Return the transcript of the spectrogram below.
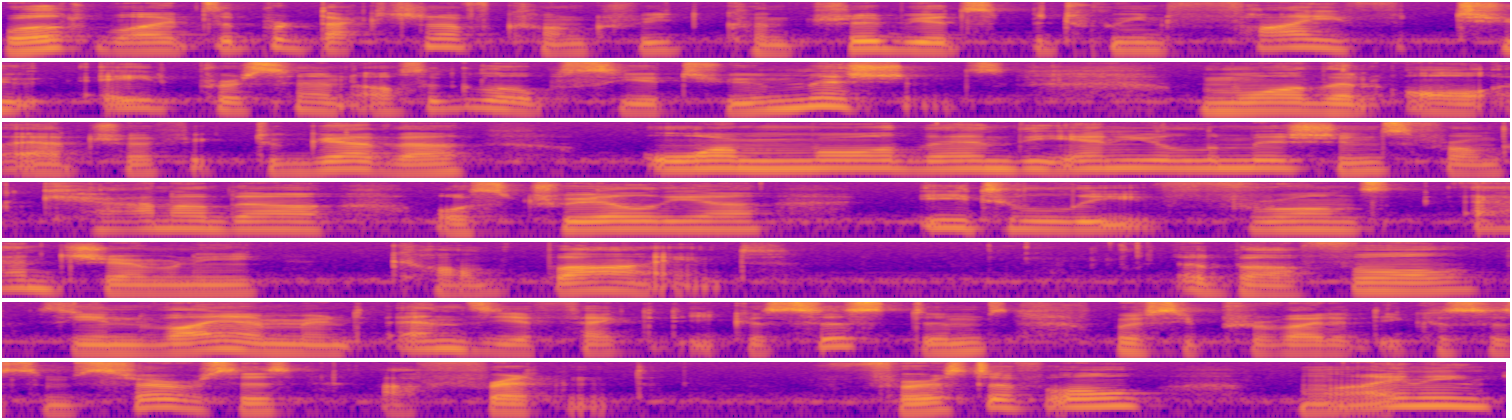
Worldwide, the production of concrete contributes between 5 to 8% of the global CO2 emissions, more than all air traffic together, or more than the annual emissions from Canada, Australia, Italy, France, and Germany combined. Above all, the environment and the affected ecosystems with the provided ecosystem services are threatened. First of all, mining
